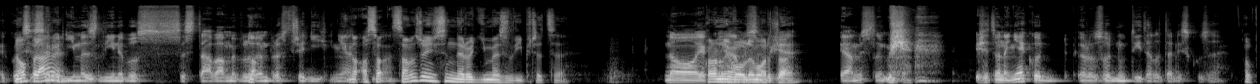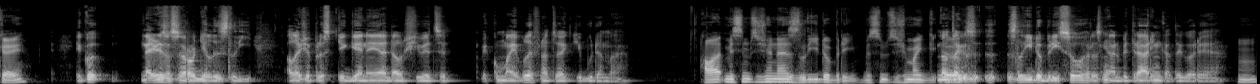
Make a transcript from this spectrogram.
Jako no, jestli právě. se rodíme zlí, nebo se stáváme v vlivém no, prostředí. Nějakýma. No a sa, samozřejmě, že se nerodíme zlí přece. No, jako Kromě já Voldemorta. Myslím, že, já myslím, že, že to není jako rozhodnutý tato diskuze. OK. Jako, ne, že jsme se rodili zlí, ale že prostě geny a další věci jako mají vliv na to, jaký budeme. Ale myslím si, že ne zlý dobrý. Myslím si, že mají... No tak z, zlý dobrý jsou hrozně arbitrární kategorie. Hmm.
